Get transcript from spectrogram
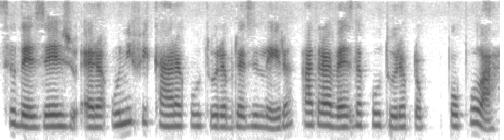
Seu desejo era unificar a cultura brasileira através da cultura popular,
